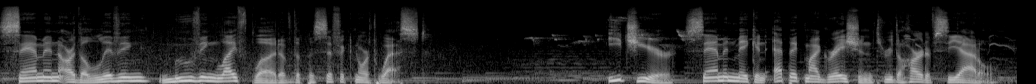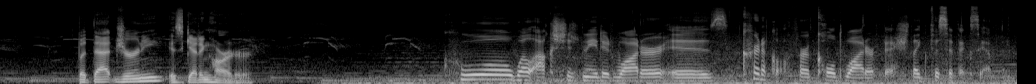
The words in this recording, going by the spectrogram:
Salmon are the living, moving lifeblood of the Pacific Northwest. Each year, salmon make an epic migration through the heart of Seattle. But that journey is getting harder. Cool, well oxygenated water is critical for cold water fish like Pacific salmon.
